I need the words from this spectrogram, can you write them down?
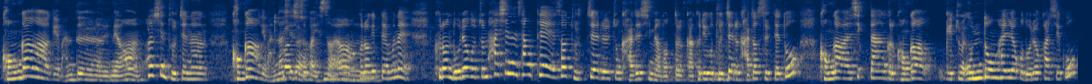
건강하게 만들면 훨씬 둘째는 건강하게 만나실 맞아요. 수가 있어요. 음. 그렇기 때문에 그런 노력을 좀 하시는 상태에서 둘째를 좀 가지시면 어떨까. 그리고 둘째를 가졌을 때도 건강한 식단 그리고 건강하게 좀 운동하려고 노력하시고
